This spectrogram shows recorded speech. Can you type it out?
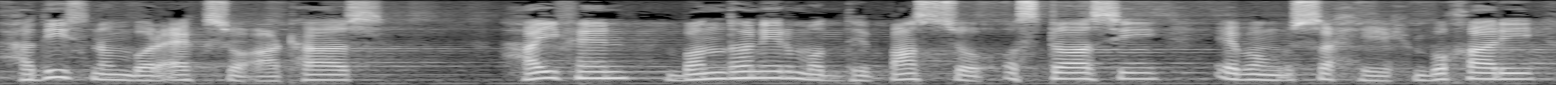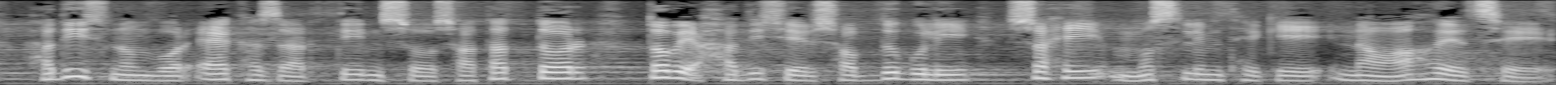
হাদিস নম্বর একশো আঠাশ। হাইফেন বন্ধনের মধ্যে পাঁচশো অষ্টআশি এবং শাহেহ বুখারি হাদিস নম্বর এক হাজার তিনশো সাতাত্তর, তবে হাদিসের শব্দগুলি শাহি মুসলিম থেকে নেওয়া হয়েছে।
